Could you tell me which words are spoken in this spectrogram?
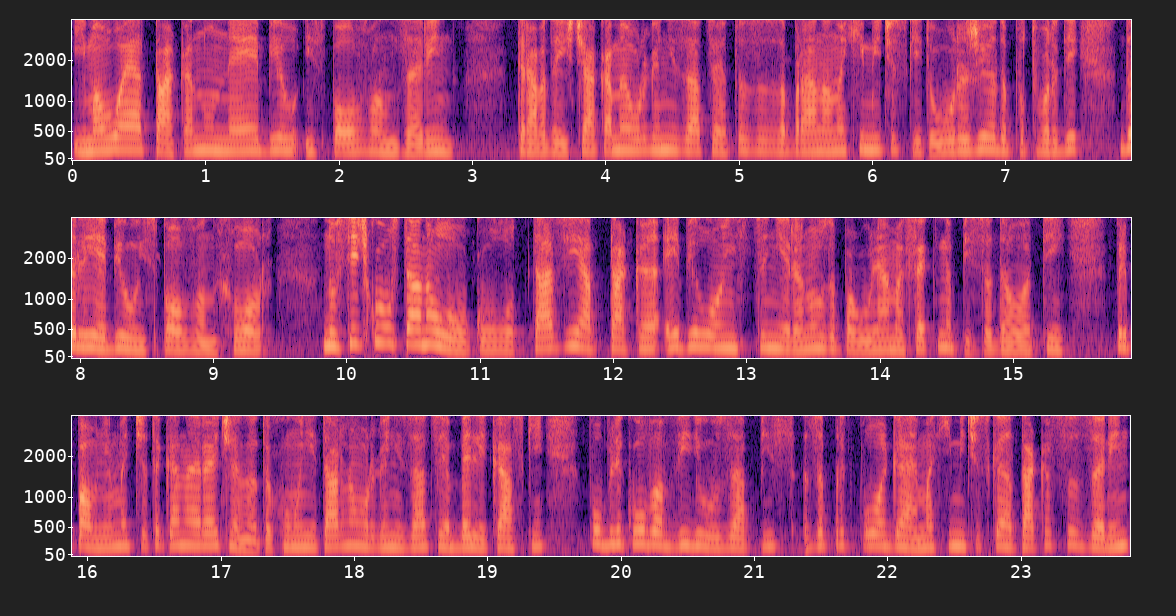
Имало е атака, но не е бил използван зарин. Трябва да изчакаме Организацията за забрана на химическите оръжия да потвърди дали е бил използван хлор – но всичко останало около тази атака е било инсценирано за по-голям ефект, написа Далати. Припомняме, че така наречената хуманитарна организация Бели Каски публикува видеозапис за предполагаема химическа атака с Зарин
